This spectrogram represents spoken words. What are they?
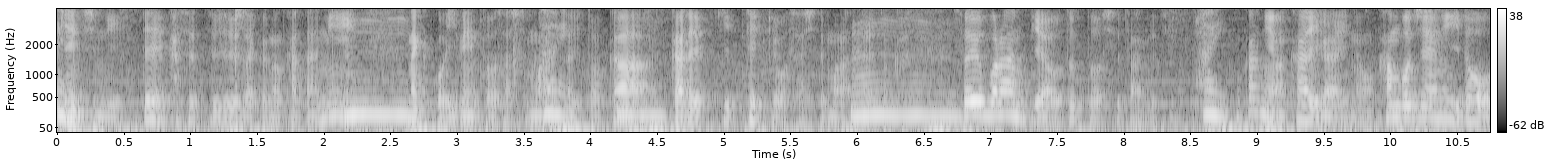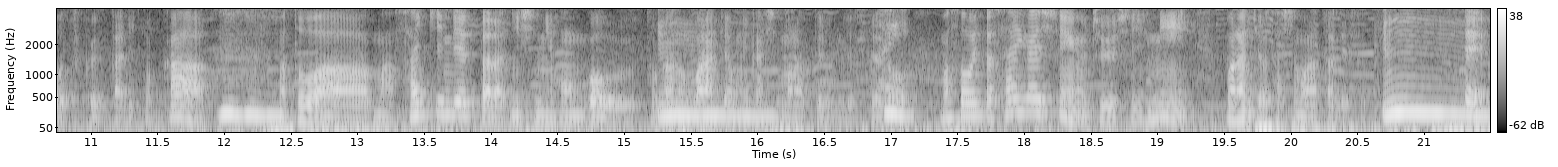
現地に行って仮設住宅の方うに、ん。なんかこうイベントをさせてもらったりとか、はい。うん瓦礫撤去をさせてもらったりとか、うん。そういうボランティアをずっとしてたんですよ。はい。他には海外のカンボジアに移動を作ったりとか、あとは、まあ、最近で言ったら西日本豪雨とかのボランティアも行かせてもらってるんですけど、うんはい。まあ、そういった災害支援を中心にボランティアをさせてもらったんです。うん。で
